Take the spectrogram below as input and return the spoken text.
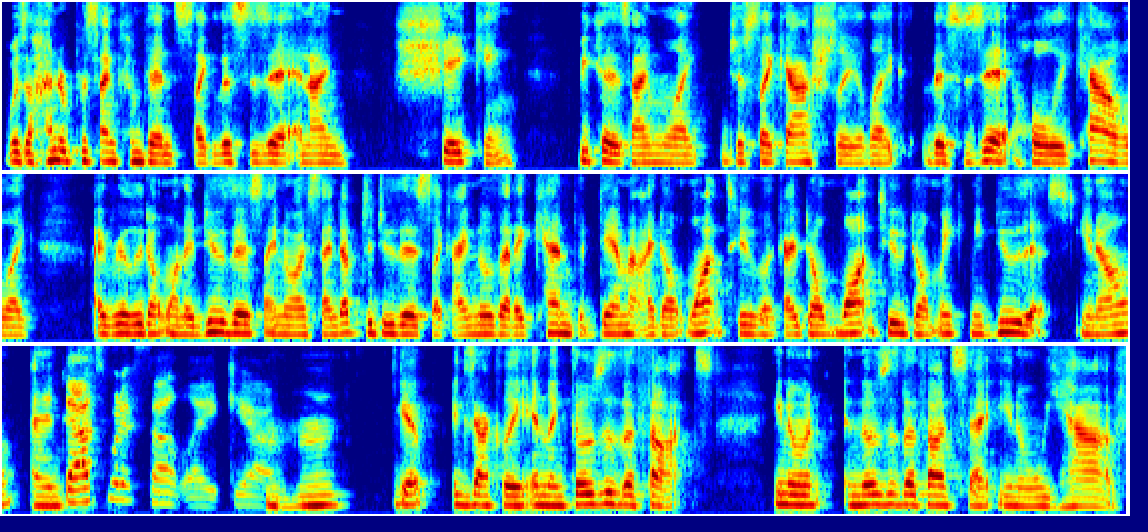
was 100% convinced like this is it and I'm shaking because I'm like just like Ashley like this is it. Holy cow. Like I really don't want to do this. I know I signed up to do this. Like I know that I can, but damn it, I don't want to. Like I don't want to. Don't make me do this, you know? And That's what it felt like. Yeah. hmm Yep, exactly. And like those are the thoughts, you know, and, and those are the thoughts that, you know, we have.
